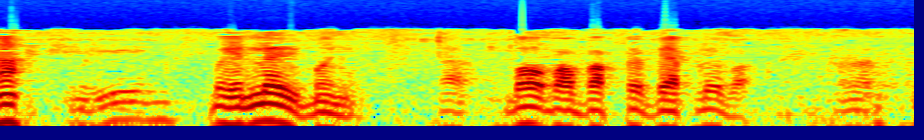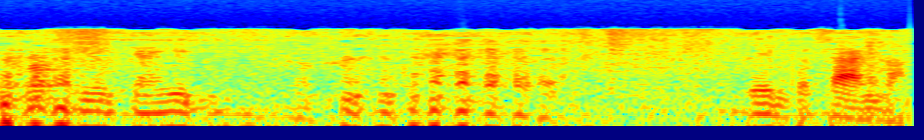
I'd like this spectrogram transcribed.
ฮะบ่เห็นไม่เห็นเลยมึงครับบ่บ่บับแบบๆเลยบ่ครับครับเสียใจครับเห็นกระสร้างหรอก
